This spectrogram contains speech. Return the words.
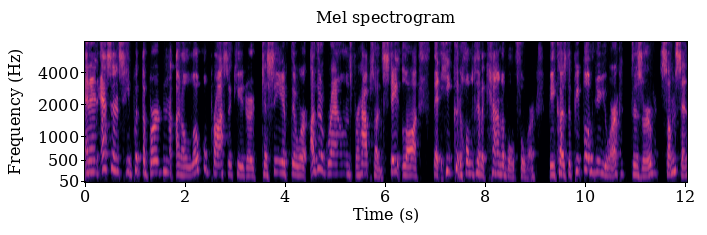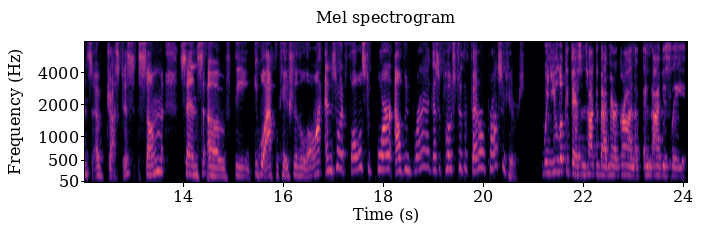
And in essence, he put the burden on a local prosecutor to see if there were other grounds, perhaps on state law, that he could hold him accountable for, because the people of New York deserve some sense of justice, some sense of the equal application of the law. And so it falls to poor Alvin Bragg as opposed to the federal prosecutors. When you look at this and talk about Merrick Garland, and obviously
